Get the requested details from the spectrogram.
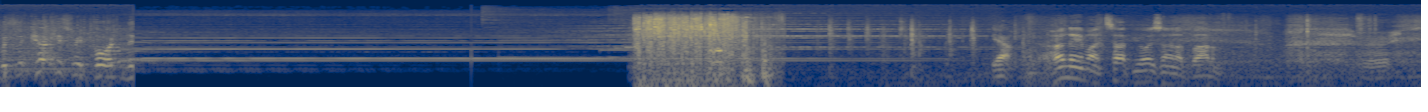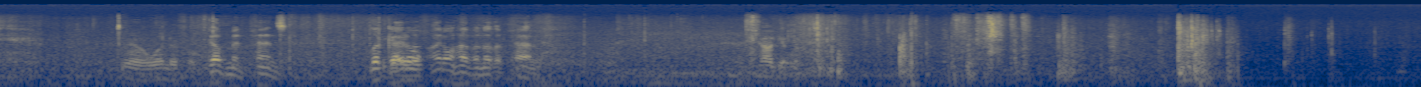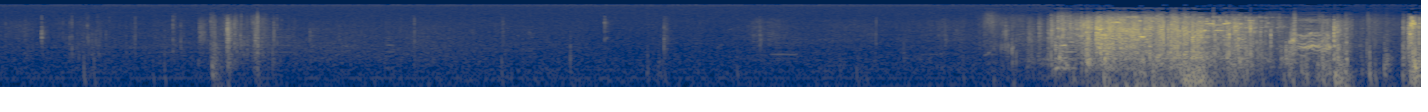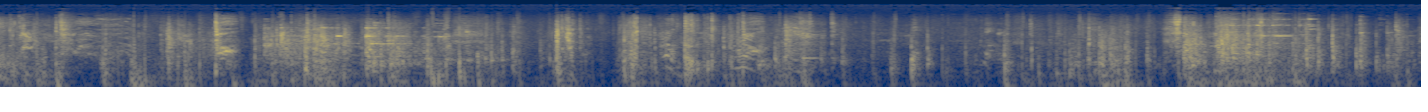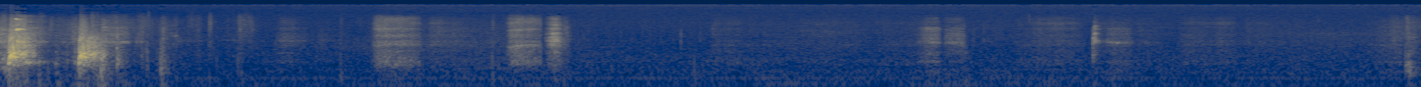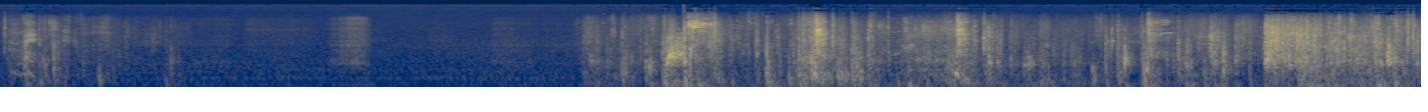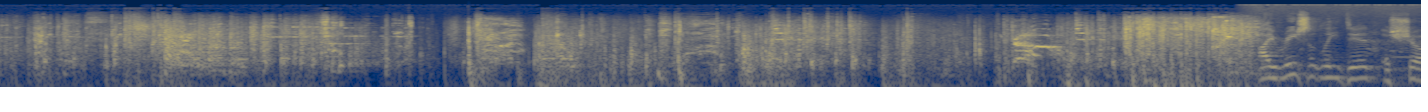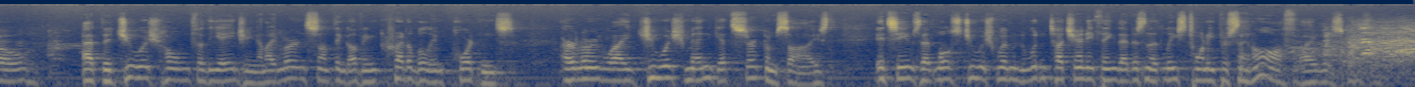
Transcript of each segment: Was the Kirkus report the... Yeah. Her name on top, yours on the bottom. All right. Oh, wonderful. Government pens. Look, I don't, all? I don't have another pen. I'll get one. I recently did a show at the Jewish Home for the Aging, and I learned something of incredible importance. I learned why Jewish men get circumcised. It seems that most Jewish women wouldn't touch anything that isn't at least 20% off. I was.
